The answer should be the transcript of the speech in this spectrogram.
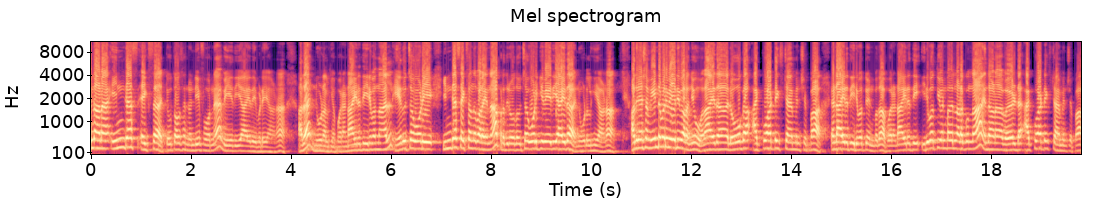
എന്താണ് Indus X two thousand twenty ഫോറിന് വേദിയായത് ഇവിടെയാണ്. അത് ന്യൂഡൽഹി അപ്പോൾ രണ്ടായിരത്തി ഇരുപത്തിനാലിൽ ഏത് ഉച്ചകോടി? ഇൻഡസ് എക്സ് എന്ന് പറയുന്ന പ്രതിരോധ ഉച്ചകോടിക്ക് വേദിയായത് ന്യൂഡൽഹിയാണ് അതിനുശേഷം വീണ്ടും ഒരു വേദി പറഞ്ഞു അതായത് ലോക അക്വാട്ടിക്സ് ചാമ്പ്യൻഷിപ്പ് രണ്ടായിരത്തി ഇരുപത്തി ഒൻപത് അപ്പോൾ രണ്ടായിരത്തി ഇരുപത്തി ഒൻപതിൽ നടക്കുന്ന എന്താണ് വേൾഡ് അക്വാട്ടിക്സ് ചാമ്പ്യൻഷിപ്പ്?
